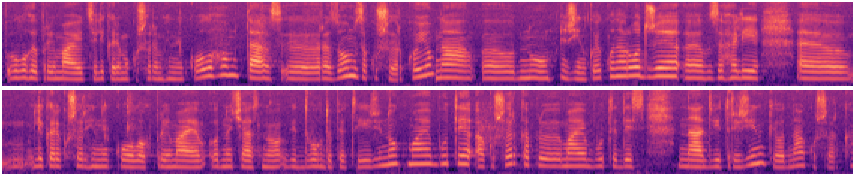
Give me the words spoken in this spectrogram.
Пологи приймаються лікарем-акушером-гінекологом та з- е, разом з акушеркою на е, одну жінку, яку народжує. Е, Взагалі е, лікар-акушер-гінеколог приймає одночасно від двох до п'яти жінок має бути, а акушерка має бути десь на дві-три жінки, одна акушерка.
